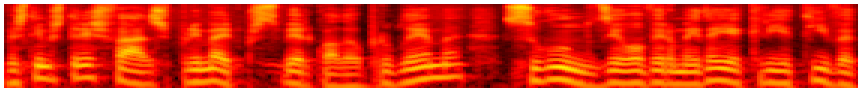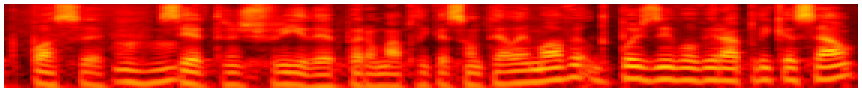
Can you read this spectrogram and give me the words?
Mas temos três fases. Primeiro, perceber qual é o problema. Segundo, desenvolver uma ideia criativa que possa uhum. ser transferida para uma aplicação telemóvel. Depois, desenvolver a aplicação.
